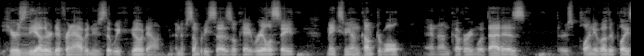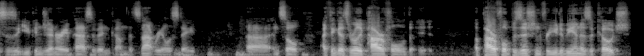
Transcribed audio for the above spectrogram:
Here's the other different avenues that we could go down. And if somebody says, okay, real estate makes me uncomfortable, and uncovering what that is, there's plenty of other places that you can generate passive income that's not real estate. Uh, and so I think that's really powerful, a powerful position for you to be in as a coach,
